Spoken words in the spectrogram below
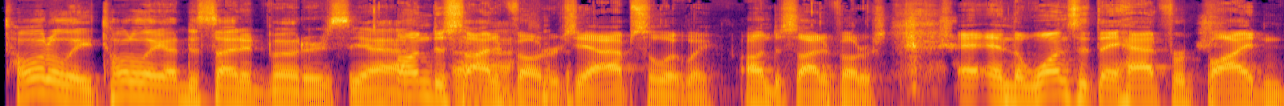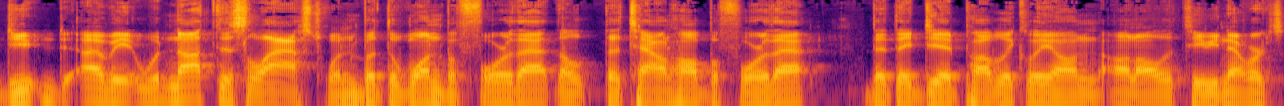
Totally, totally undecided voters. Yeah, undecided Uh, voters. Yeah, absolutely, undecided voters. And, and the ones that they had for Biden. Do you, I mean, not this last one, but the one before that, the, the town hall before that. That they did publicly on, on all the TV networks,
